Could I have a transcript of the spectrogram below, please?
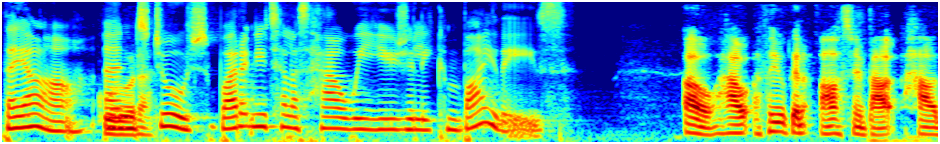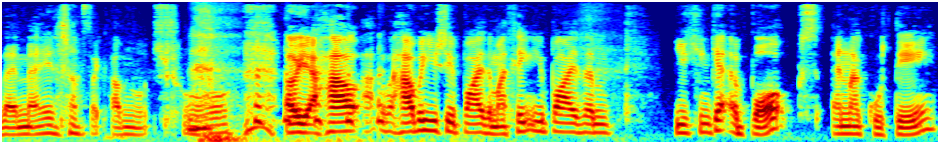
They are. Kulura. And George, why don't you tell us how we usually can buy these? Oh, how I thought you were going to ask me about how they're made, and I was like, I'm not sure. oh yeah, how how we usually buy them? I think you buy them. You can get a box and a kuti,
